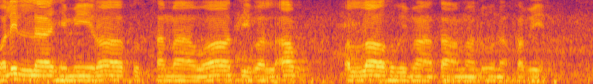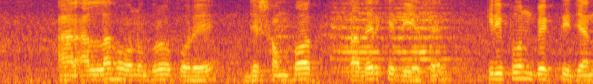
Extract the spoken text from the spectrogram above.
মিরাতুস সামাওয়াতি ওয়াল আরদ, আল্লাহু বিমা তা'মালুনা খাবীর। আর আল্লাহ অনুগ্রহ করে যে সম্পদ তাদেরকে দিয়েছেন, কৃপণ ব্যক্তি যেন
